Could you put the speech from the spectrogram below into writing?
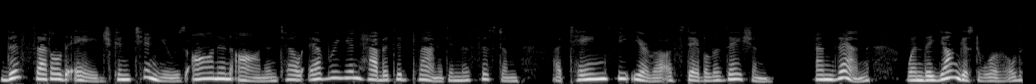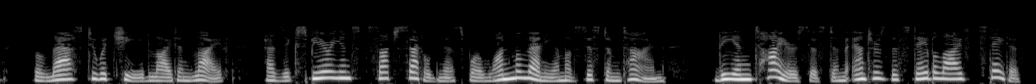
This settled age continues on and on until every inhabited planet in the system attains the era of stabilization, and then, when the youngest world, the last to achieve light and life, has experienced such settledness for one millennium of system time, the entire system enters the stabilized status,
